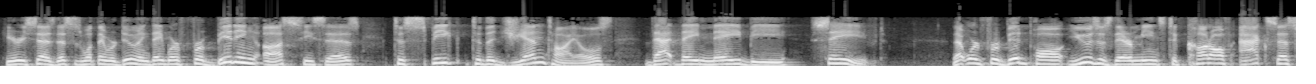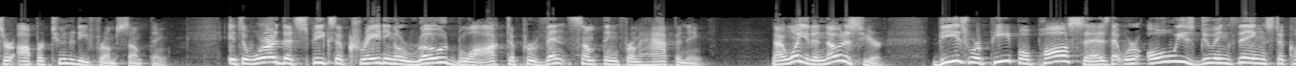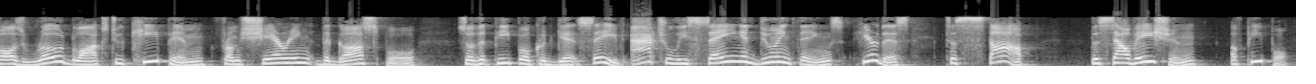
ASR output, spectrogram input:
here he says, this is what they were doing. They were forbidding us, he says, to speak to the Gentiles that they may be saved. That word forbid Paul uses there means to cut off access or opportunity from something. It's a word that speaks of creating a roadblock to prevent something from happening. Now, I want you to notice here, these were people, Paul says, that were always doing things to cause roadblocks to keep him from sharing the gospel so that people could get saved. Actually, saying and doing things, hear this, to stop the salvation of people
